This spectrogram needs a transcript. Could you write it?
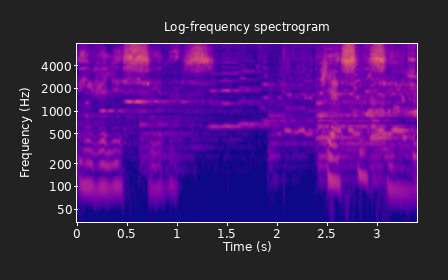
envelhecidas. Que assim seja.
